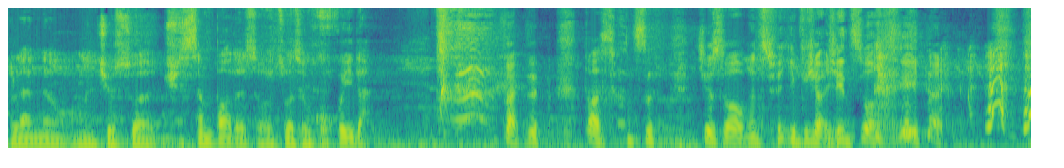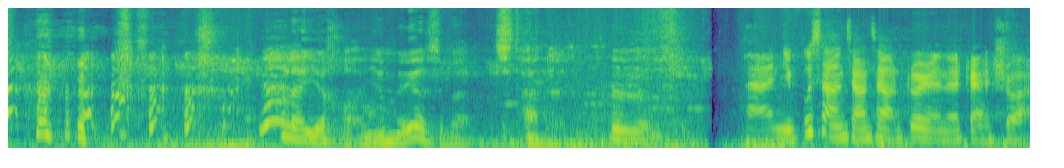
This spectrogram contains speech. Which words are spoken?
后来呢，我们就说去申报的时候做成灰的，反正到时候做就说我们一不小心做黑了。后来也好，也没有什么其他的。嗯，哎，你不想讲讲个人的感受啊？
